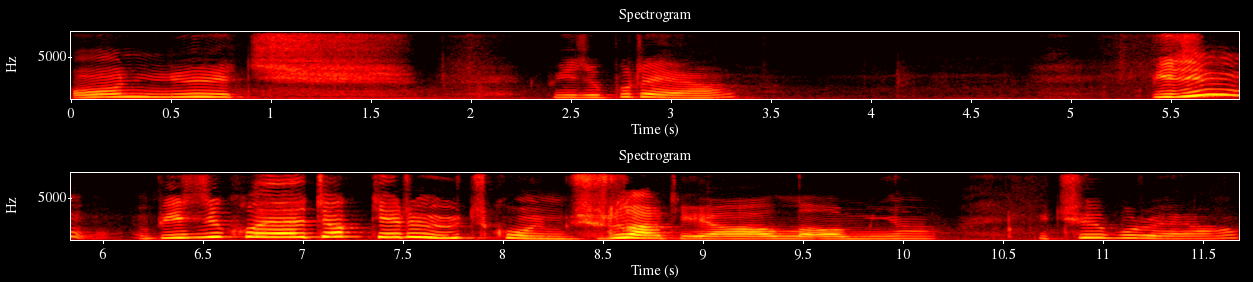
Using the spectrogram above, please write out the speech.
13. Biri buraya. Birin bizi koyacak yere 3 koymuşlar ya Allah'ım ya. 3'ü buraya.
